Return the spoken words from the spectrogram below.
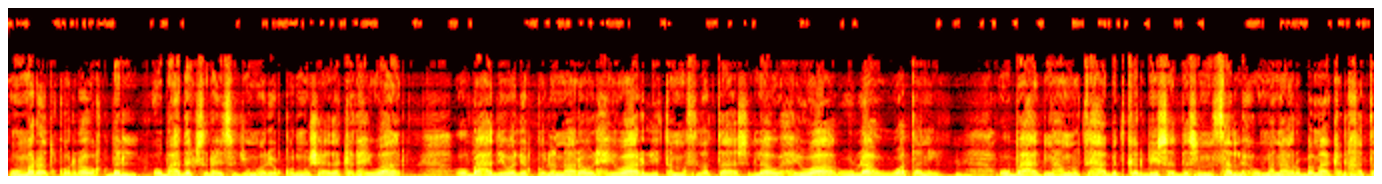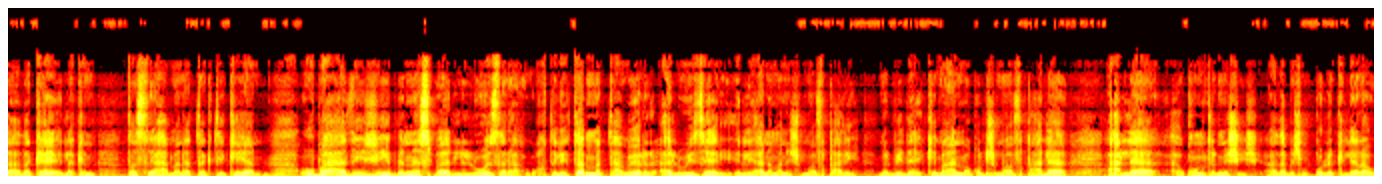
ومرة تقول راهو قبل وبعدك رئيس الجمهورية يقول مش هذا كان حوار وبعد يولي يقول لنا راهو الحوار اللي تم 13 له حوار وله وطني. وبعد نعملوا تعبة كربيشة باش نصلحوا منا ربما كان خطأ ذكاء لكن تصليح منا تكتيكيا. وبعد يجي بالنسبة للوزراء وقت اللي تم التحوير الوزاري اللي أنا مانيش موافق عليه من البداية. كما أنا ما كنتش موافق على على حكومة المشيشي هذا باش نقول لك اللي راهو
